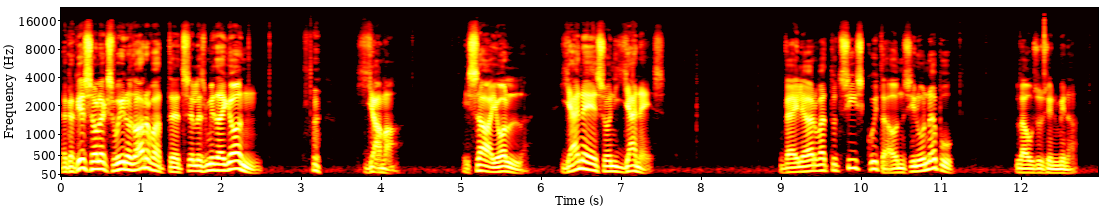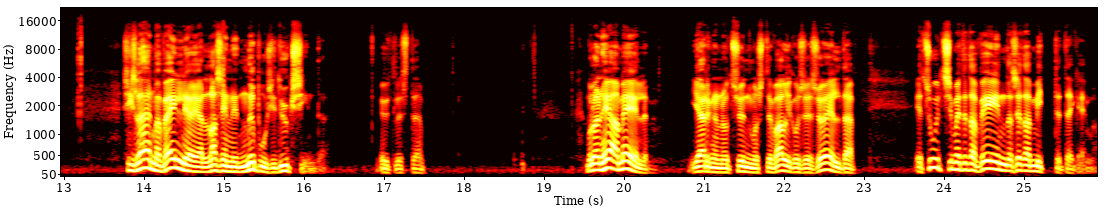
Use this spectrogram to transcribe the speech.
aga kes oleks võinud arvata, et selles midagi on? jama, ei saa ju olla, jänes on jänes välja arvatud siis, kui ta on sinu nõbu, laususin mina. siis lähen ma välja ja lasen neid nõbusid üksinda, ütles ta. mul on hea meel järgnenud sündmuste valguses öelda, et suutsime teda veenda seda mitte tegema.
